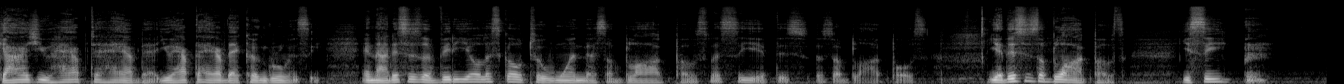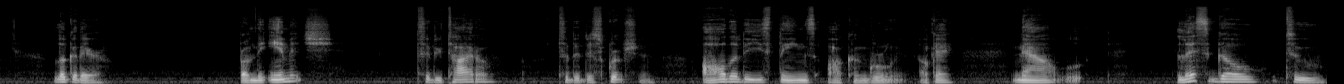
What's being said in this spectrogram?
Guys, you have to have that. You have to have that congruency. And now this is a video. Let's go to one that's a blog post. Let's see if this is a blog post. Yeah, this is a blog post. You see, look at there. From the image to the title to the description, all of these things are congruent. Okay. Now, let's go to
